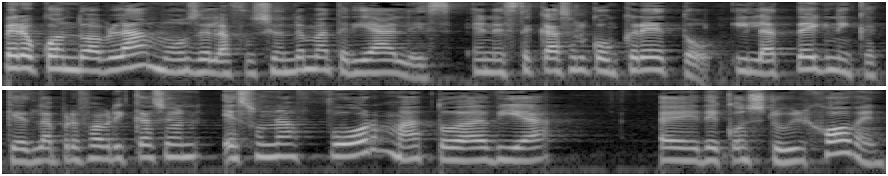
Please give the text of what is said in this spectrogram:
Pero cuando hablamos de la fusión de materiales, en este caso el concreto, y la técnica que es la prefabricación, es una forma todavía eh, de construir joven.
